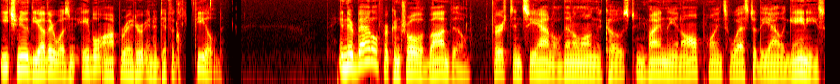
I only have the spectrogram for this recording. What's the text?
Each knew the other was an able operator in a difficult field. In their battle for control of vaudeville, first in Seattle, then along the coast, and finally in all points west of the Alleghenies,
